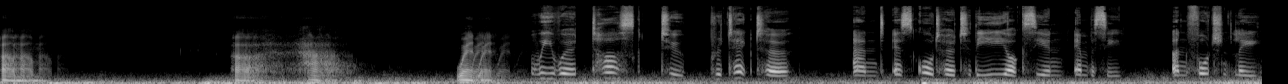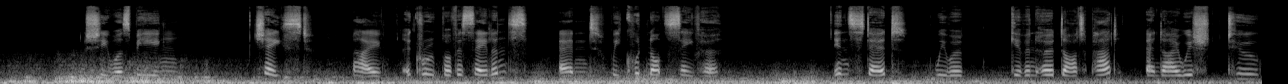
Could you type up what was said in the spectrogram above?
Um. Uh, how? When? We were tasked to protect her and escort her to the Eoxian embassy. Unfortunately, she was being chased by a group of assailants, and we could not save her. Instead, we were given her datapad, and I wish to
